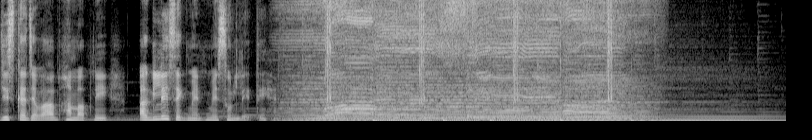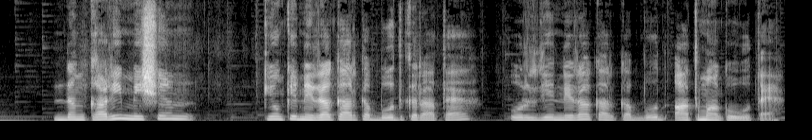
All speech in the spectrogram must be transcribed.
जिसका जवाब हम अपने अगले सेगमेंट में सुन लेते हैं। निरंकारी मिशन क्योंकि निराकार का बोध कराता है और ये निराकार का बोध आत्मा को होता है।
